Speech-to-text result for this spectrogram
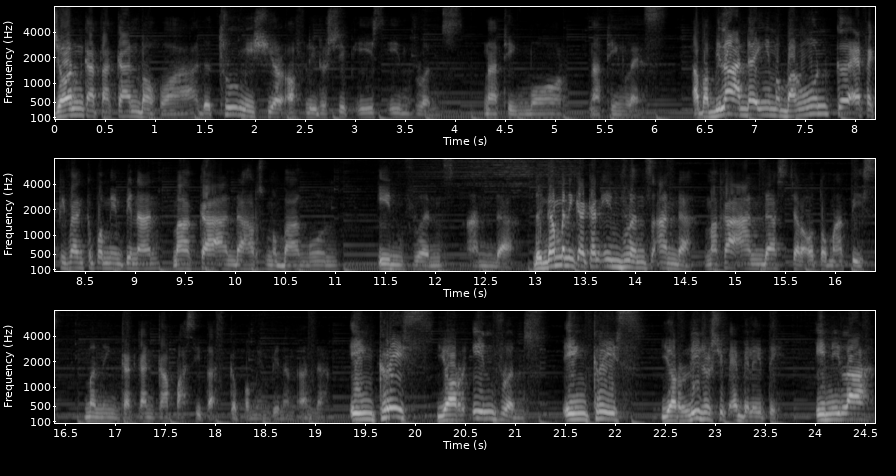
John katakan bahwa the true measure of leadership is influence, nothing more, nothing less. Apabila Anda ingin membangun keefektifan kepemimpinan, maka Anda harus membangun influence Anda. Dengan meningkatkan influence Anda, maka Anda secara otomatis meningkatkan kapasitas kepemimpinan Anda. Increase your influence, increase your leadership ability. Inilah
